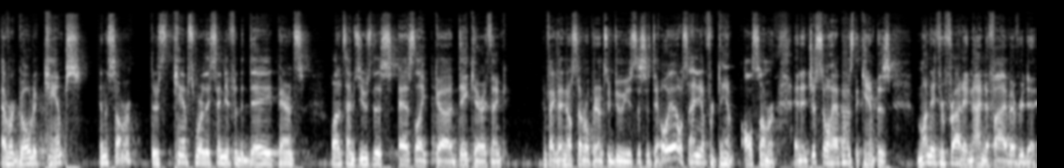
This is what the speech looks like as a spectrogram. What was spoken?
ever go to camps in the summer? There's camps where they send you for the day. Parents a lot of times use this as like uh, daycare, I think. In fact, I know several parents who do use this as day. Oh yeah, we'll sign you up for camp all summer, and it just so happens the camp is Monday through Friday, nine to five every day.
